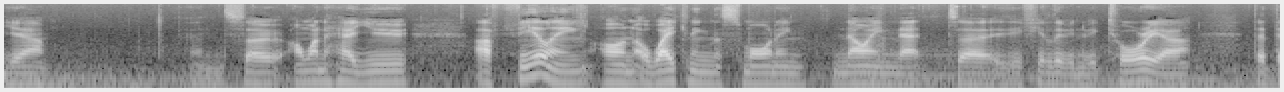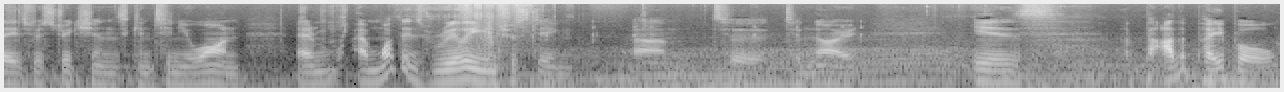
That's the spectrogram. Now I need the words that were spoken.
yeah, and so I wonder how you are feeling on awakening this morning, knowing that uh, if you live in Victoria, that these restrictions continue on, and and what is really interesting um, to to note is other people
